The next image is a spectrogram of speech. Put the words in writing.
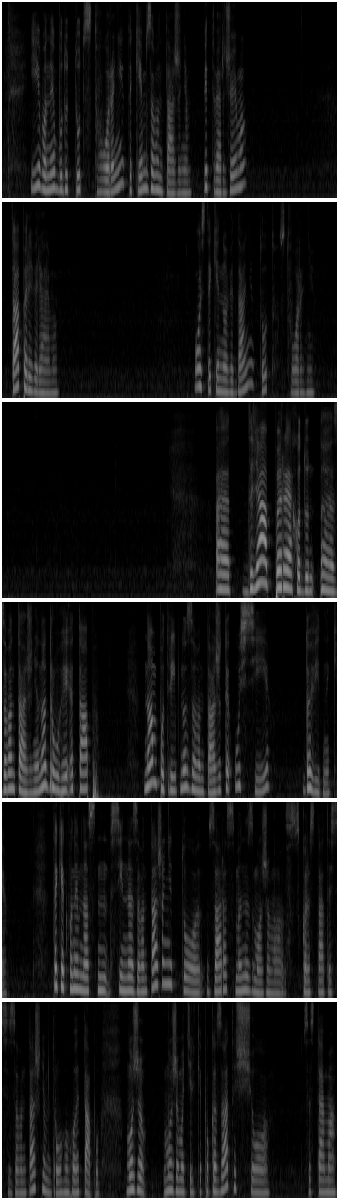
І вони будуть тут створені таким завантаженням. Підтверджуємо та перевіряємо. Ось такі нові дані тут створені. Е, Для переходу завантаження на другий етап нам потрібно завантажити усі довідники. Так як вони в нас всі не завантажені, то зараз ми не зможемо скористатись завантаженням другого етапу. Може, можемо тільки показати, що система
